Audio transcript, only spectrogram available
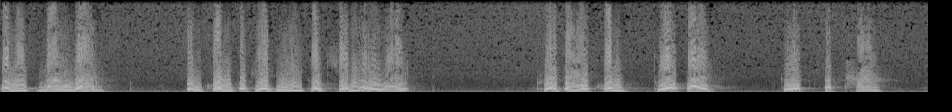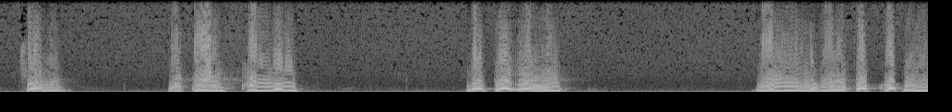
ชนิดบางอย่างเป็นคนประเภทนี้เขาเขียนเอาไว้ เพื่อจะให้คนทั่วไปเกิด ตัวเองนั้นไม่มีหมหาศพครบงาน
